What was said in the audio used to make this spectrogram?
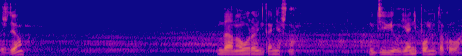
Ждем. Да, но уровень, конечно, удивил. Я не помню такого.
